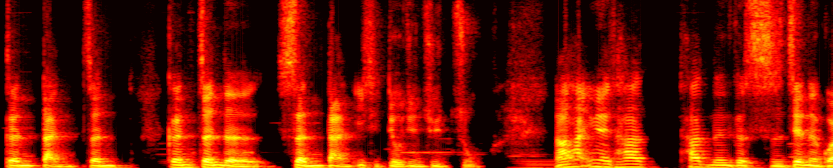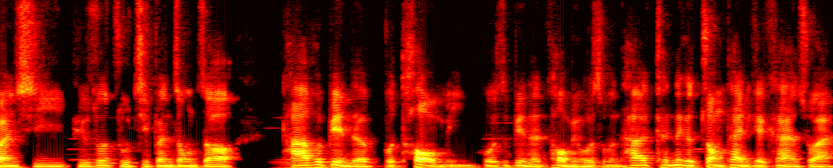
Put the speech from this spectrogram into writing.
跟蛋蒸，跟蒸的生蛋一起丢进去煮。然后它因为它它那个时间的关系，比如说煮几分钟之后，它会变得不透明，或是变得透明或什么。它看那个状态，你可以看得出来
